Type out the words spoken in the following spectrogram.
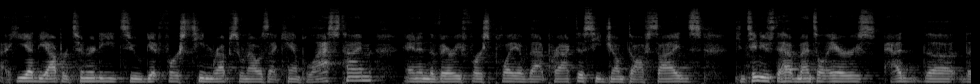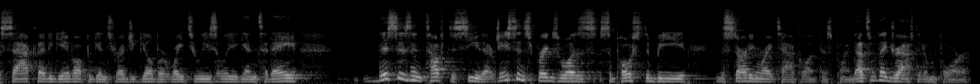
uh, he had the opportunity to get first team reps when I was at camp last time, and in the very first play of that practice, he jumped off sides. Continues to have mental errors. Had the the sack that he gave up against Reggie Gilbert way too easily again today. This isn't tough to see. That Jason Spriggs was supposed to be the starting right tackle at this point. That's what they drafted him for.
